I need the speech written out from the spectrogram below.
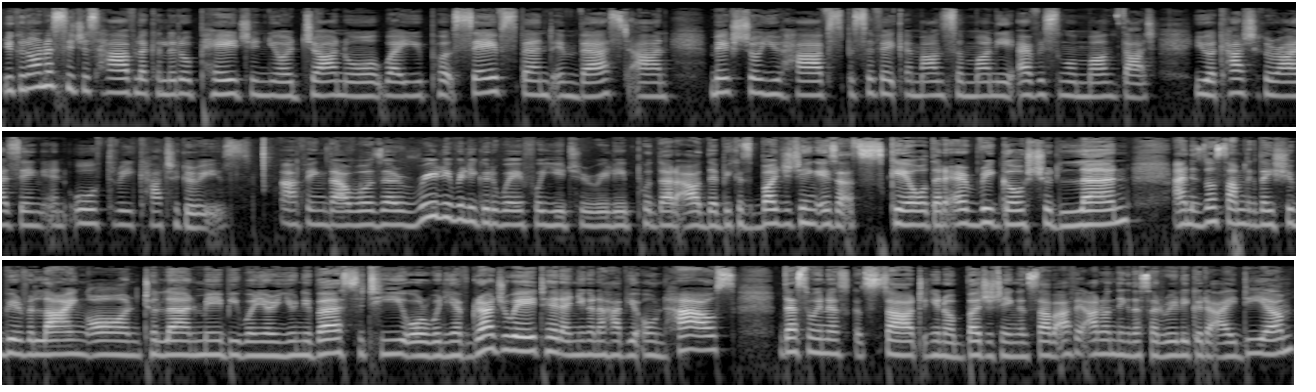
you can honestly just have like a little page in your journal where you put save spend invest and make sure you have specific amounts of money every single month that you are categorizing in all three categories I think that was a really, really good way for you to really put that out there because budgeting is a skill that every girl should learn and it's not something they should be relying on to learn maybe when you're in university or when you have graduated and you're going to have your own house. That's when you start, you know, budgeting and stuff. I, think, I don't think that's a really good idea.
